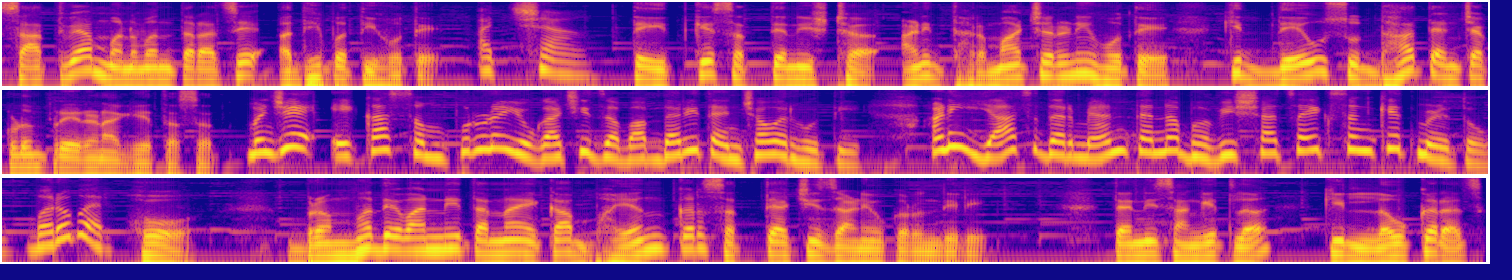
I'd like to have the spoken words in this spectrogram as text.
सातव्या मन्वंतराचे अधिपती होते. अच्छा. ते इतके सत्यनिष्ठ आणि धर्माचरणी होते की देव सुद्धा त्यांच्याकडून प्रेरणा घेत असत. म्हणजे एका संपूर्ण युगाची जबाबदारी त्यांच्यावर होती आणि याच दरम्यान त्यांना भविष्याचा एक संकेत मिळतो बरोबर? हो. ब्रह्मदेवांनी त्यांना एका भयंकर सत्याची जाणीव करून दिली. त्यांनी सांगितलं की लवकरच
